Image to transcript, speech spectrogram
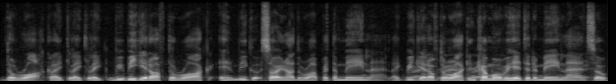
the Rock. Like, like, like we, we get off the Rock and we go. Sorry, not the Rock, but the mainland. Like we get Right, off the right, Rock and right, come over here to the mainland. So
